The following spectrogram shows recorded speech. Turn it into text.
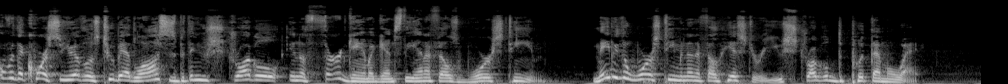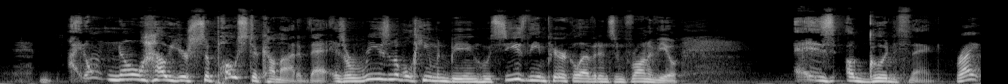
over the course, so you have those two bad losses, but then you struggle in a third game against the NFL's worst team. Maybe the worst team in NFL history. You struggled to put them away. I don't know how you're supposed to come out of that as a reasonable human being who sees the empirical evidence in front of you as a good thing, right?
